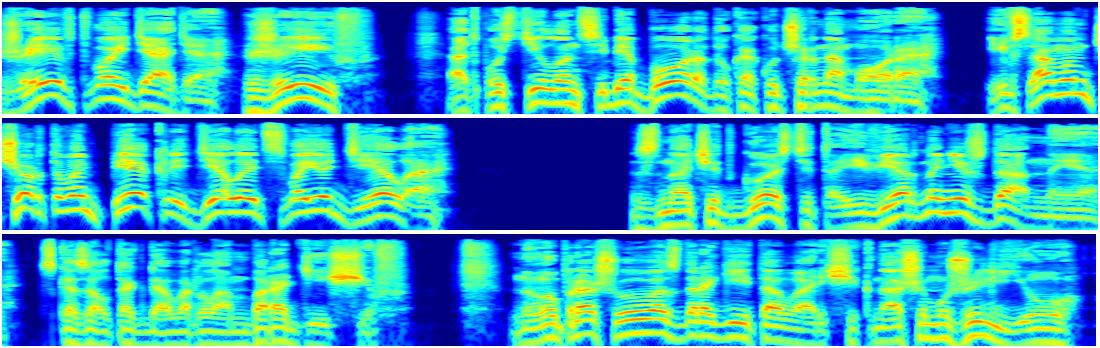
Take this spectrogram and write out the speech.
«Жив твой дядя, жив! Отпустил он себе бороду, как у Черномора, и в самом чертовом пекле делает свое дело». «Значит, гости-то и верно нежданные», — сказал тогда Варлам Бородищев. «Ну, прошу вас, дорогие товарищи, к нашему жилью».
